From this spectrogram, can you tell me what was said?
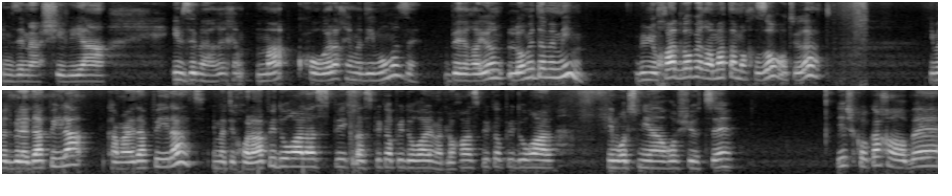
אם זה מהשליה, אם זה מהרחם, מה קורה לך עם הדימום הזה? בהיריון לא מדממים, במיוחד לא ברמת המחזור, את יודעת. אם את בלידה פעילה, כמה לידה פעילה את? אם את יכולה אפידורל להספיק, להספיק אפידורל, אם את לא יכולה להספיק אפידורל, אם עוד שנייה הראש יוצא. יש כל כך הרבה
